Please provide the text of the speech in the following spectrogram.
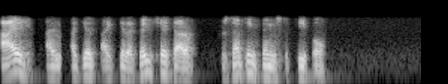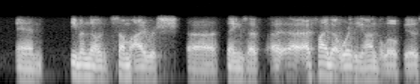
I I I get I get a big kick out of presenting things to people and even though some Irish uh, things, I've, I, I find out where the envelope is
